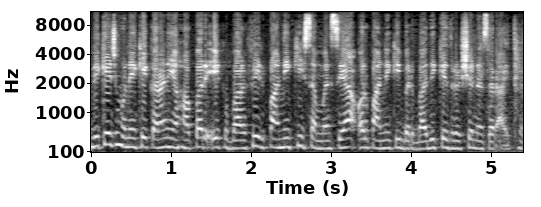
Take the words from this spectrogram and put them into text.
लीकेज होने के कारण यहाँ पर एक बार फिर पानी की समस्या और पानी की बर्बादी के दृश्य नज़र आए थे।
